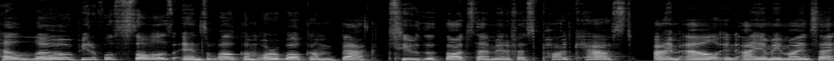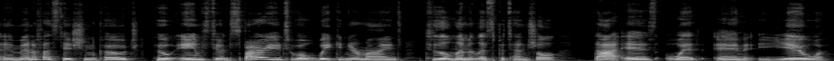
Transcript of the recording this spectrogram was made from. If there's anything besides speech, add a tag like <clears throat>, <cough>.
Hello, beautiful souls, and welcome or welcome back to the Thoughts That Manifest podcast. I'm Ell, and I am a mindset and manifestation coach who aims to inspire you to awaken your mind to the limitless potential that is within you.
